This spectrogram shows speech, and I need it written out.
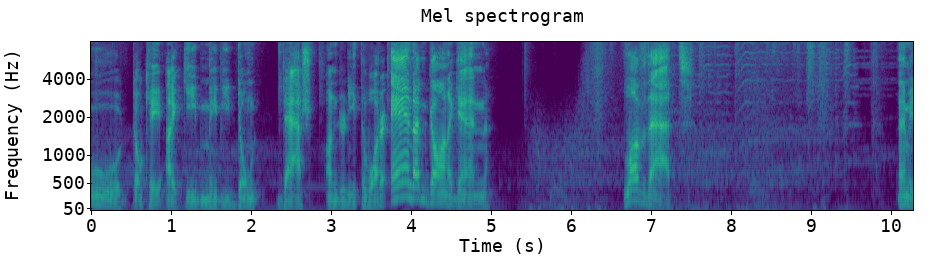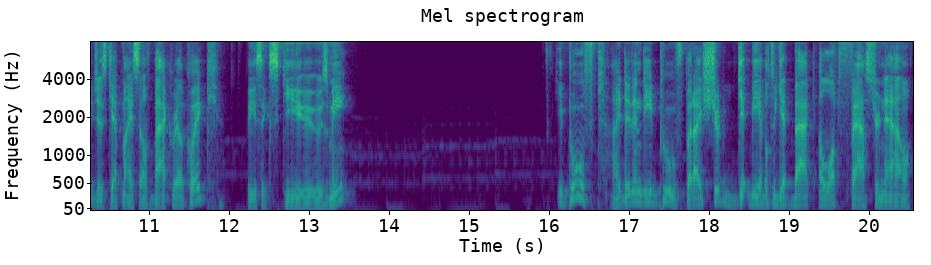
Ooh, okay, Ike, maybe don't dash underneath the water. And I'm gone again. Love that. Let me just get myself back real quick. Please excuse me. He poofed. I did indeed poof, but I should get be able to get back a lot faster now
